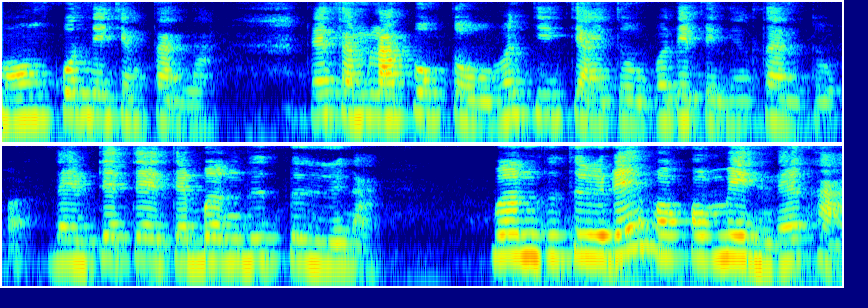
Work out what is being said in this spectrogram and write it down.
มองคนในจังสันนะแต่สำหรับพวกโตมันจิตใจโตบ่ได้เป็นจังสันโตก็ได้แต่แต่แต่เบิ่งซื่อๆนะเบิ่งซื่อๆเด้บ่คอมเมนต์เด้ค่ะ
